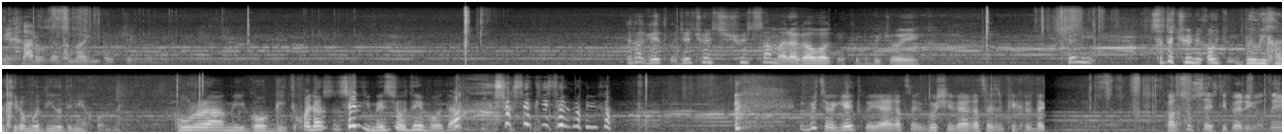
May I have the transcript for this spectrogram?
ვიხარობდა და მაგით რჩებოდა. ეხა გეტყვი ჯერ ჩვენ ჩვენ სამა რა გავაკეთეთ ბიჭო იქ? ჩვენი სადა ჩვენ ვიყავით ბევრი ხალხი რომ მოდიოდნენ ხოლმე გურამი გოგით ყველა სერგი მეწოდებოდა სერგის არ ვიყავ ბიჭო გეტყვი რაღაცა გუში რაღაცაზე ფიქრი და გახსოვს ერთი პერიოდი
